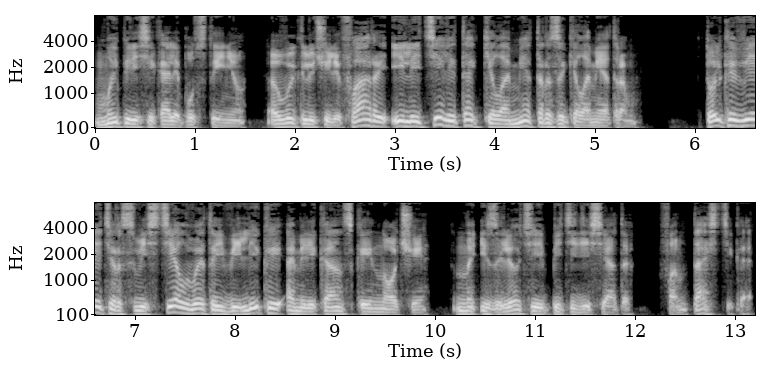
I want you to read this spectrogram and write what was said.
мы пересекали пустыню, выключили фары и летели так километр за километром. Только ветер свистел в этой великой американской ночи, на излете 50-х. Фантастика.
